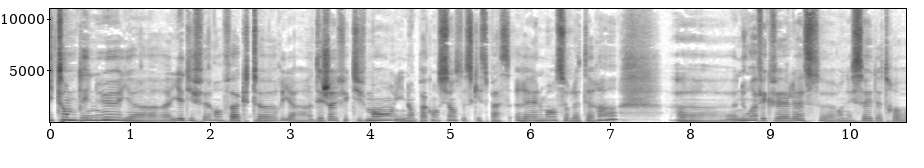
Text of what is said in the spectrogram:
il tombe des nues, il y, a, il y, a, différents facteurs. Il y a déjà, effectivement, ils n'ont pas conscience de ce qui se passe réellement sur le terrain. Euh, nous, avec VLS, euh, on essaie d'être euh,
